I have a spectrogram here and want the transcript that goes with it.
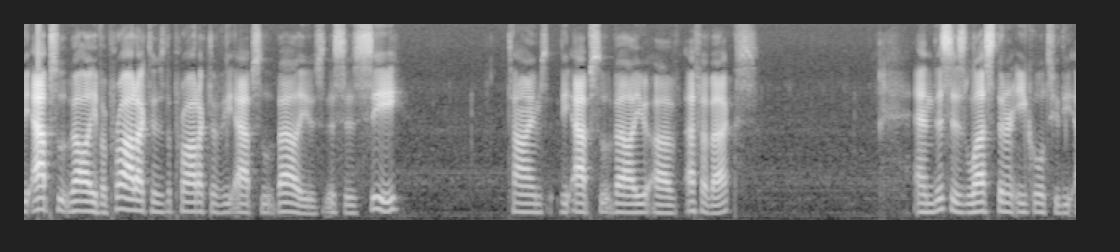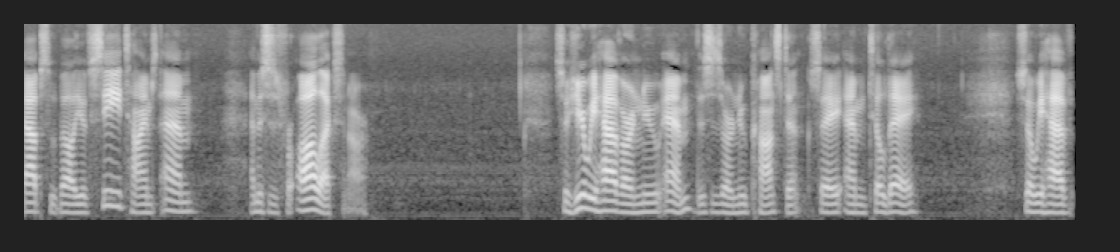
the absolute value of a product is the product of the absolute values. This is c times the absolute value of f of x. And this is less than or equal to the absolute value of c times m. And this is for all x and r. So here we have our new m. This is our new constant, say m tilde. So we have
